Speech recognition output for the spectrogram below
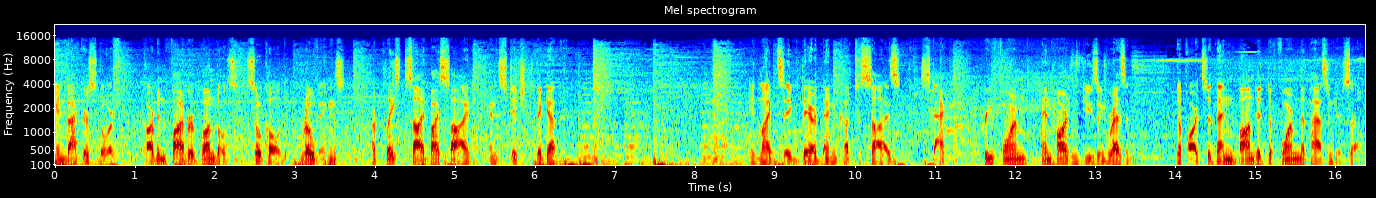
In Wackersdorf, carbon fiber bundles, so-called rovings, are placed side by side and stitched together. In Leipzig, they are then cut to size, stacked, preformed, and hardened using resin. The parts are then bonded to form the passenger cell.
